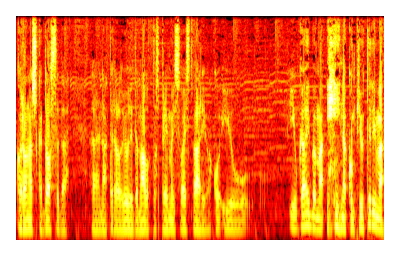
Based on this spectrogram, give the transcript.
koronaška dosada uh, naterala ljudi da malo pospremaju svoje stvari oko i u i u gajbama i na kompjuterima,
